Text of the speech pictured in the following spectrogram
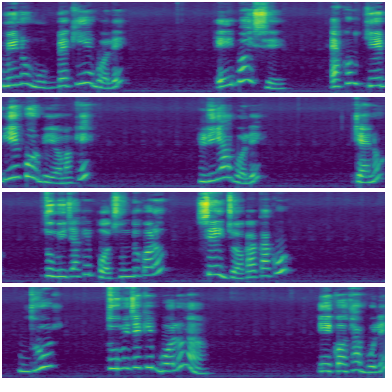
মিনু মুখ বেঁকিয়ে বলে, এই বয়সে এখন কে বিয়ে করবে আমাকে? রিয়া বলে, কেন? তুমি যাকে পছন্দ করো, সেই জগা কাকু? ধুর, তুমি যে কি বলো না? এ কথা বলে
